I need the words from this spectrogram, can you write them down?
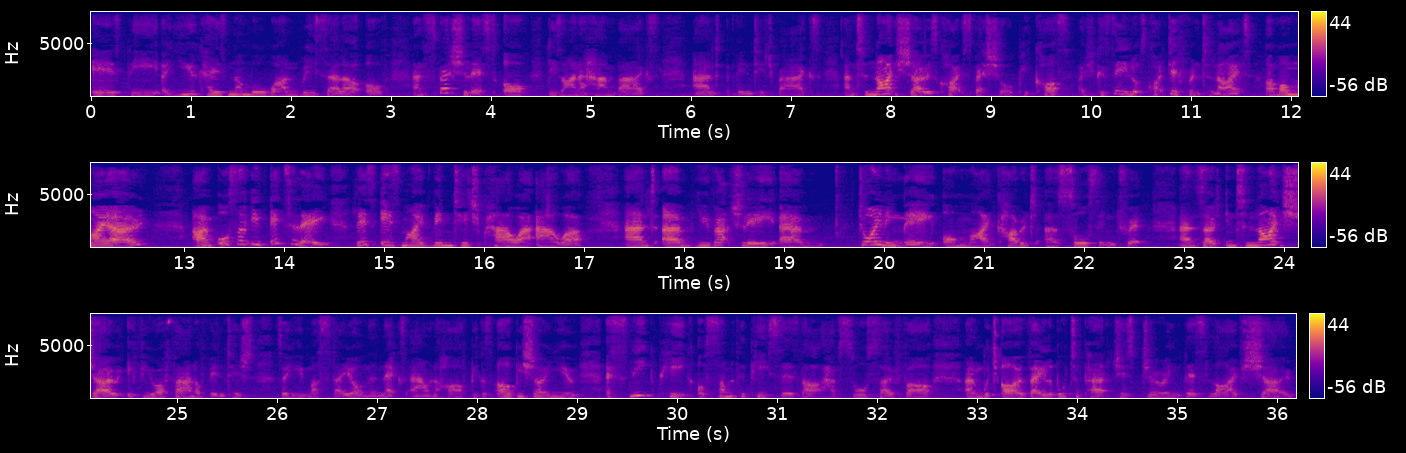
Is the UK's number one reseller of and specialist of designer handbags and vintage bags. And tonight's show is quite special because, as you can see, it looks quite different tonight. I'm on my own. I'm also in Italy. This is my vintage power hour, and um, you've actually. Um, joining me on my current uh, sourcing trip. And so, in tonight's show, if you're a fan of vintage, so you must stay on the next hour and a half because I'll be showing you a sneak peek of some of the pieces that I have sourced so far and which are available to purchase during this live show.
